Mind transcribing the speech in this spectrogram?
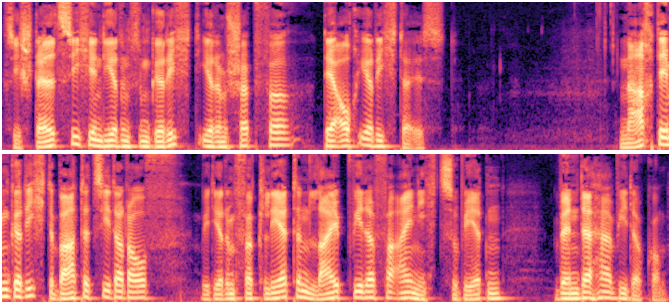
Sie stellt sich in ihrem Gericht ihrem Schöpfer, der auch ihr Richter ist. Nach dem Gericht wartet sie darauf, mit ihrem verklärten Leib wieder vereinigt zu werden, wenn der Herr wiederkommt.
